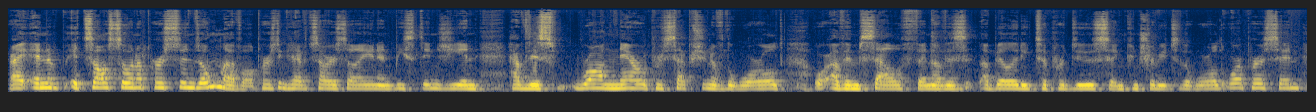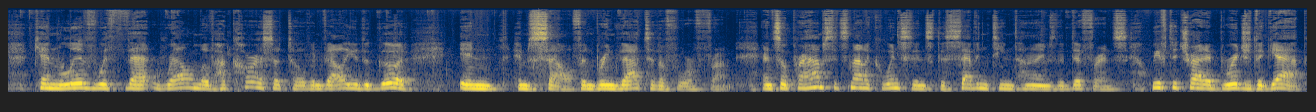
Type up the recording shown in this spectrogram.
right? And it's also on a person's own level. A person can have tsaras ayin and be stingy and have this wrong, narrow perception of the world or of himself and of his ability to produce and contribute to the world. Or a person can live with that realm of hakaras hatov and value the good in himself and bring that to the forefront. And so perhaps it's not a coincidence the 17 times the difference. We have to try to bridge the gap.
